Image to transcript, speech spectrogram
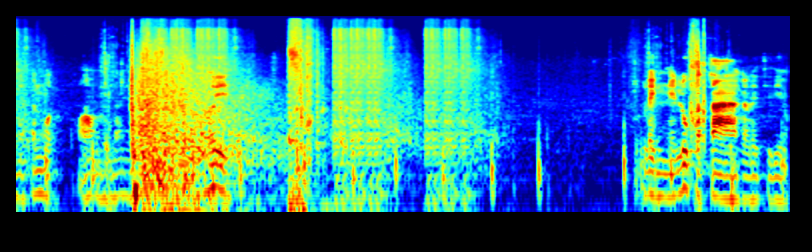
ไหนกันหมดอ๋อมีแล้วเฮ้ย เลูกกระตากันเลยทีเดียว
